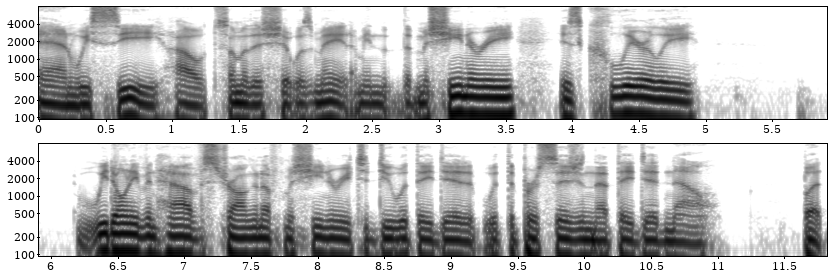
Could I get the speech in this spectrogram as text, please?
and we see how some of this shit was made. I mean, the, machinery is clearly we don't even have strong enough machinery to do what they did with the precision that they did now. But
